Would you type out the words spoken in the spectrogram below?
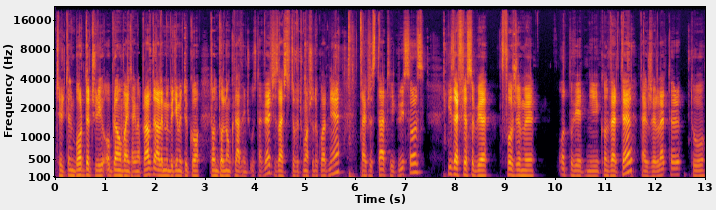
czyli ten border, czyli obramowanie tak naprawdę, ale my będziemy tylko tą dolną krawędź ustawiać. Zaś to wytłumaczę dokładnie. Także static resource i za chwilę sobie tworzymy odpowiedni konwerter. Także letter to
